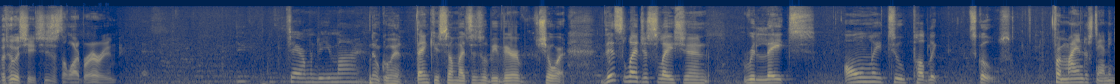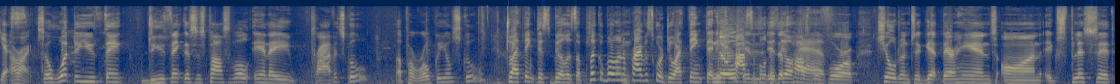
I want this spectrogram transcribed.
But who is she? She's just a librarian. Chairman, do you mind? No, go ahead. Thank you so much. This will be very short. This legislation relates only to public schools. From my understanding, yes. All right. So what do you think, do you think this is possible in a private school, a parochial school? Do I think this bill is applicable in a mm. private school, or do I think that no, it's is- possible is, that it they'll possible have for children to get their hands on explicit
